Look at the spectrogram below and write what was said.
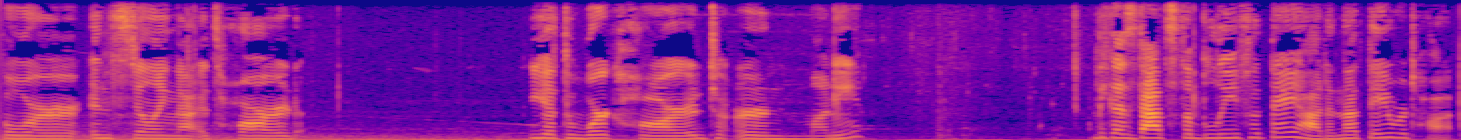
for instilling that it's hard. You have to work hard to earn money because that's the belief that they had and that they were taught.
